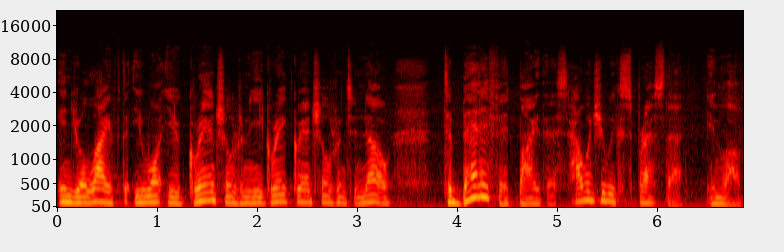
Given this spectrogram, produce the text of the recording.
in your life that you want your grandchildren and your great grandchildren to know to benefit by this? How would you express that in love?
